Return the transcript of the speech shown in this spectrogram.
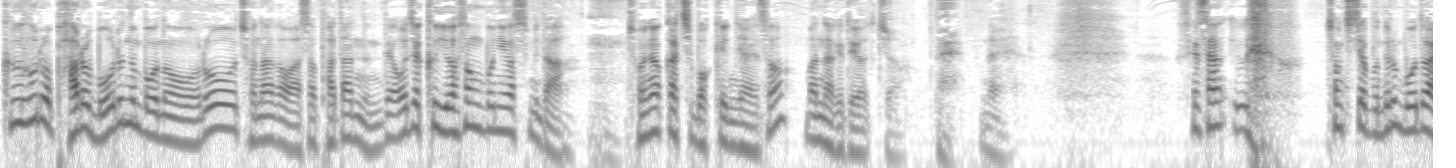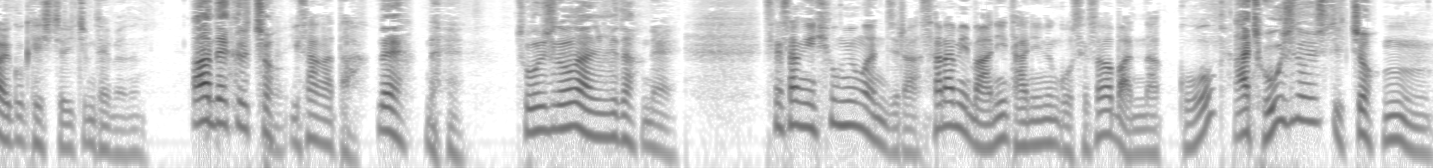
그 후로 바로 모르는 번호로 전화가 와서 받았는데 어제 그 여성분이었습니다. 저녁같이 먹겠냐 해서 만나게 되었죠. 네. 세상 청취자분들은 모두 알고 계시죠. 이쯤 되면은 아, 네, 그렇죠. 네, 이상하다. 네. 네. 좋은 신호는 아닙니다. 네. 세상이 흉흉한지라 사람이 많이 다니는 곳에서 만났고 아, 좋은 신호일 수도 있죠. 음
